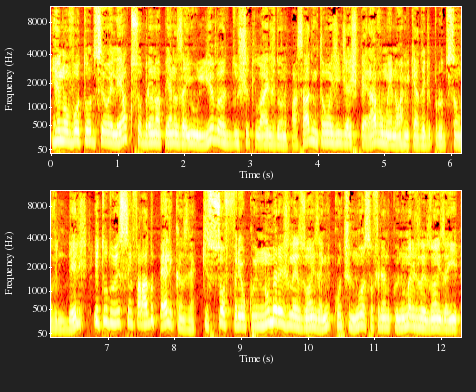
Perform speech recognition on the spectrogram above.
renovou todo o seu elenco, sobrando apenas aí o Lillard dos titulares do ano passado, então a gente já esperava uma enorme queda de produção vindo deles. E tudo isso sem falar do Pelicans, né? Que sofreu com inúmeras lesões aí, continua sofrendo com inúmeras lesões aí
